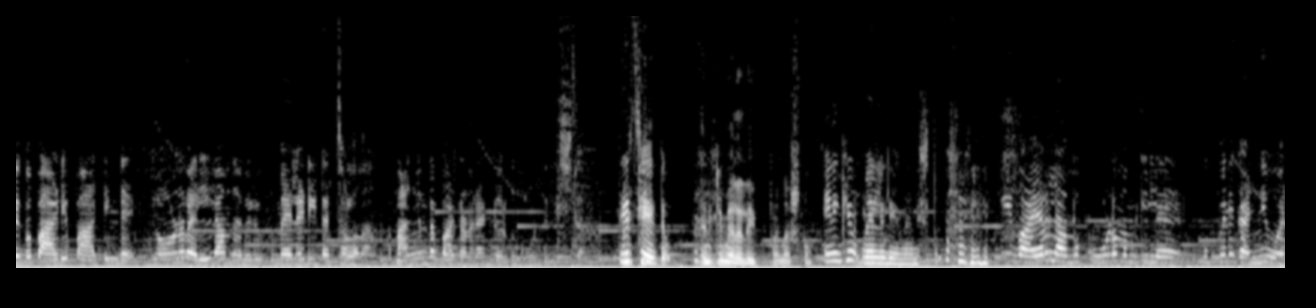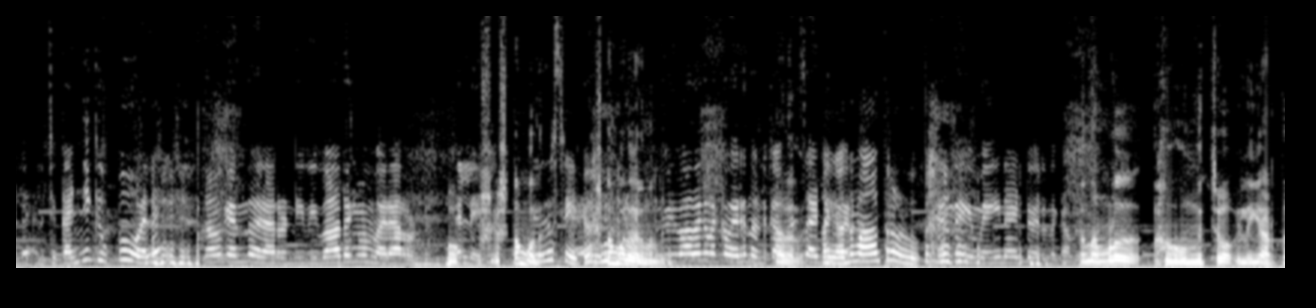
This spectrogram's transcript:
നിങ്ങൾ ഇപ്പൊ പാടിയ പാട്ടിന്റെ ജോണർ എല്ലാം തന്നെ ഒരു മെലഡി ടച്ച് ഉള്ളതാണ്. അപ്പൊ അങ്ങനത്തെ പാട്ടാണ് രണ്ടുപേർക്കും കൂടുതൽ ഇഷ്ടം. തീർച്ചയായിട്ടും. എനിക്ക് മെലഡി ആണ് ഇഷ്ടം. എനിക്ക് മെലഡി എന്നാണ് ഇഷ്ടം. ഈ വയറിലാകുമ്പോ കൂടെ നമുക്കില്ലേ ഉപ്പിന് കഞ്ഞി പോലെ അല്ല കഞ്ഞിക്ക് ഉപ്പ് പോലെ നമുക്ക് എന്ത് വരാറുണ്ട്? ഈ വിവാദങ്ങളും വരാറുണ്ട് അല്ലേ? ഇഷ്ടം പോലെ. തീർച്ചയായിട്ടും. ഇഷ്ടം പോലെ വരുന്നുണ്ട്. വിവാദങ്ങളൊക്കെ വരുന്നുണ്ട്. കമന്റ്സ് ആയിട്ട് അത് മാത്രമേ ഉള്ളൂ. മെയിൻ ആയിട്ട് വരുന്ന കമന്റ് നമ്മൾ ഒന്നിച്ചോ ഇല്ലെങ്കിൽ അടുത്ത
